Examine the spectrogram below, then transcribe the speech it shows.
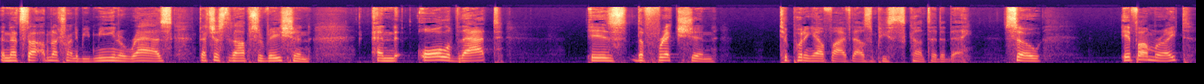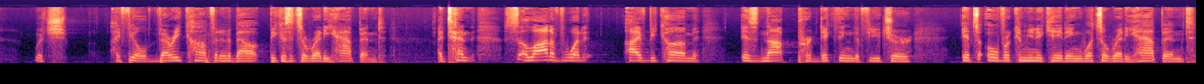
And that's not, I'm not trying to be mean or razz. That's just an observation. And all of that is the friction to putting out 5,000 pieces of content a day. So if I'm right, which I feel very confident about because it's already happened, I tend, a lot of what I've become is not predicting the future. It's over communicating what's already happened.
